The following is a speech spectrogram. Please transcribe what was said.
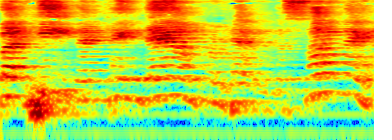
But he that came down from heaven, the Son of Man,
